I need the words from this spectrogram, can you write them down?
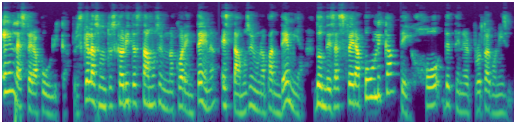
en la esfera pública. Pero es que el asunto es que ahorita estamos en una cuarentena, estamos en una pandemia, donde esa esfera pública dejó de tener protagonismo.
